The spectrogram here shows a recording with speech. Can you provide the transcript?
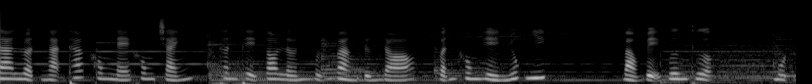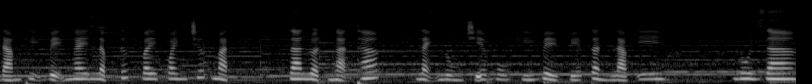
Gia luật ngạn thác không né không tránh, thân thể to lớn vững vàng đứng đó, vẫn không hề nhúc nhích. Bảo vệ vương thượng, một đám thị vệ ngay lập tức vây quanh trước mặt. Gia luật ngạn thác, lạnh lùng chĩa vũ khí về phía tần lạc y. Lui ra,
